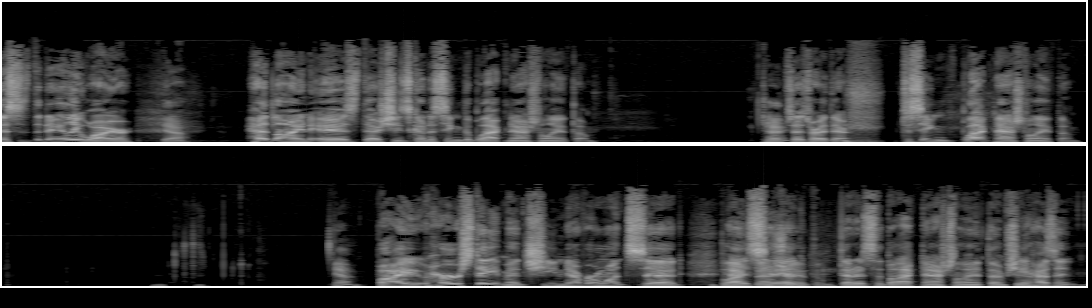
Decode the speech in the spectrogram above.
this is the Daily Wire. Yeah. Headline is that she's going to sing the Black National Anthem. Okay, It says right there to sing Black National Anthem. Yeah. By her statement, she never once said Black has national said anthem. that it's the Black National Anthem. She Yeah. hasn't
